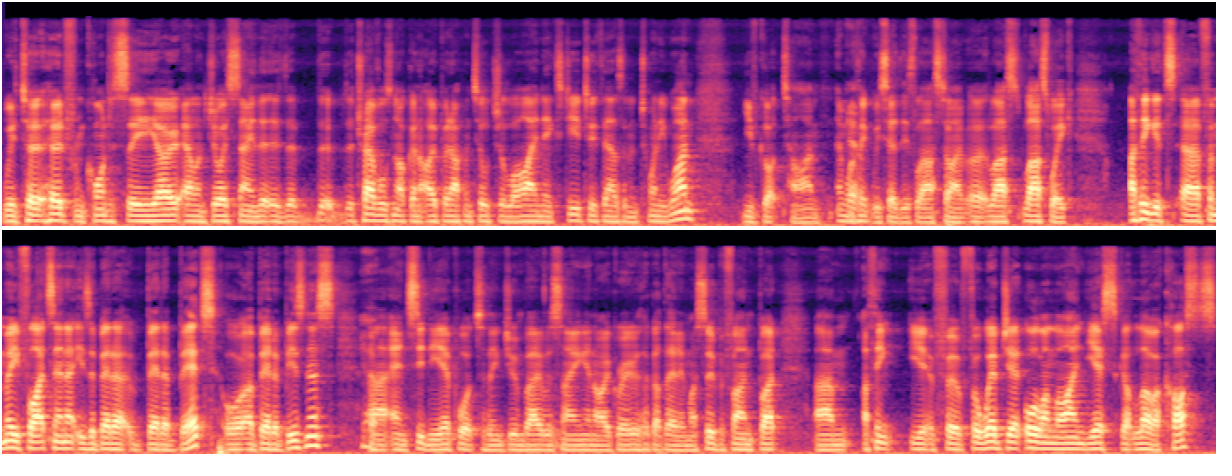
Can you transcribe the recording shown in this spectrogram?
We've t- heard from Qantas CEO Alan Joyce saying that the, the, the travel's not going to open up until July next year, 2021. You've got time, and Yeah. I think we said this last time, uh, last last week. I think it's uh, for me. Flight Centre is a better better bet or a better business, Yeah. uh, and Sydney Airports. I think Jun Bei was saying, and I agree with. I got that in my super fund, but um, I think yeah, for for Webjet all online, yes, got lower costs,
